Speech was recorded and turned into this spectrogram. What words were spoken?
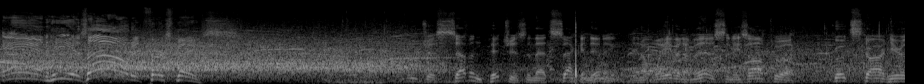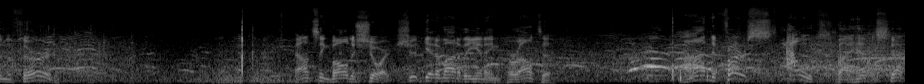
And he is out at first base. Just seven pitches in that second inning, and a wave and a miss, and he's off to a good start here in the third. Bouncing ball to short. Should get him out of the inning. Peralta. On to first. Out by half a step.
